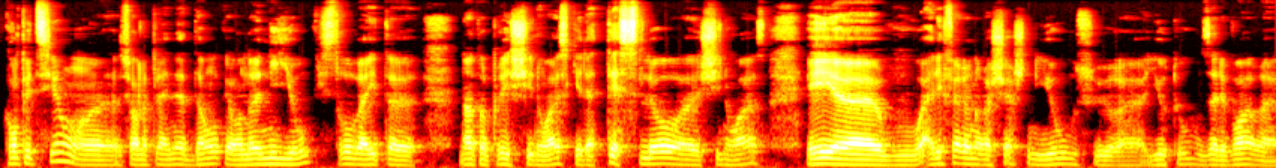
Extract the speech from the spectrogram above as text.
compétition sur la planète. Donc, on a NIO, qui se trouve être une entreprise chinoise, qui est la Tesla chinoise. Et vous allez faire une recherche NIO sur YouTube, vous allez voir, euh,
